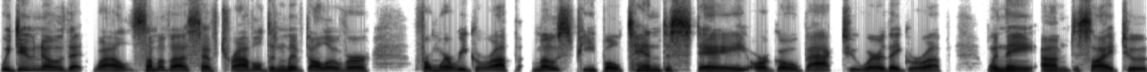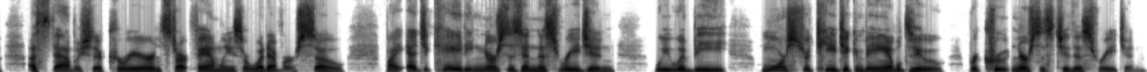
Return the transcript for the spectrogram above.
we do know that while some of us have traveled and lived all over from where we grew up, most people tend to stay or go back to where they grew up when they um, decide to establish their career and start families or whatever. So, by educating nurses in this region, we would be more strategic in being able to recruit nurses to this region.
